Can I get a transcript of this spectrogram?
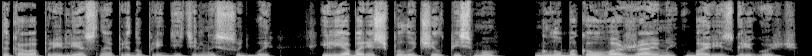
такова прелестная предупредительность судьбы. Илья Борисович получил письмо «Глубоко уважаемый Борис Григорьевич»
